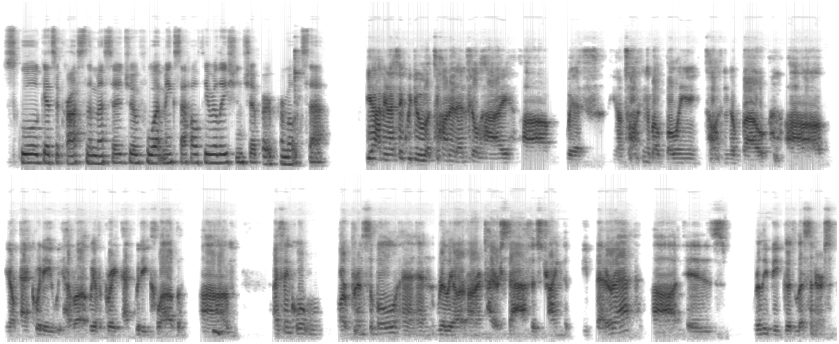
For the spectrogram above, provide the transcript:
school gets across the message of what makes a healthy relationship or promotes that? Yeah, I mean, I think we do a ton at Enfield High um, with you know talking about bullying, talking about uh, you know equity. We have a we have a great equity club. Um, mm-hmm. I think what our principal and, really our, our entire staff is trying to be better at uh, is really be good listeners.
